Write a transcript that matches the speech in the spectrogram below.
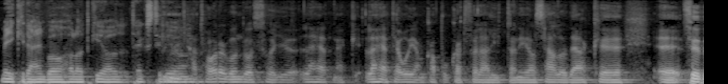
melyik irányba halad ki a textília. Hmm, hát ha arra gondolsz, hogy lehetnek, lehet-e olyan kapukat felállítani a szállodák fő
